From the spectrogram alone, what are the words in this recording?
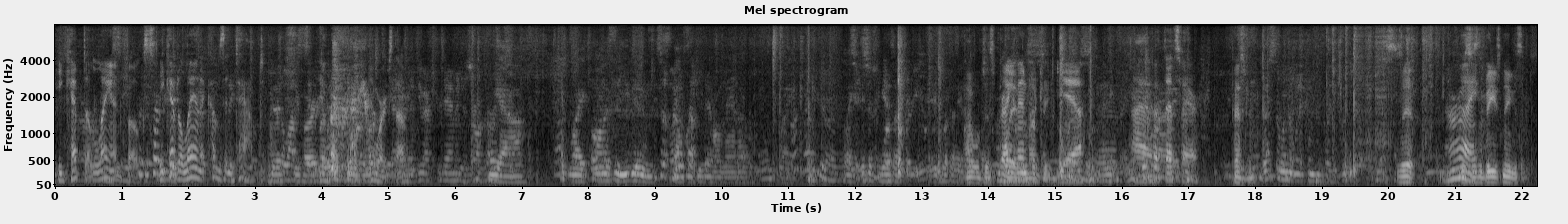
He kept a land, folks. He kept a land that comes in tapped. Good, too hard. It works though. They do extra damage and so on. Yeah. Like honestly, you getting stuff like you did on Nano. Like Like, it just wasn't. I will just play the Ragavan monkey. for yeah. Uh, that's fair. Pester. That's the one that when it comes in play, This is it. All This is the right. bee's knees.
